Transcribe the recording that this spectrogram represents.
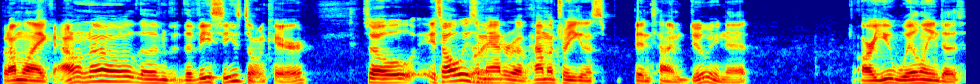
But I'm like, I don't know. The the VCs don't care. So it's always right. a matter of how much are you going to spend time doing it. Are you willing to?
